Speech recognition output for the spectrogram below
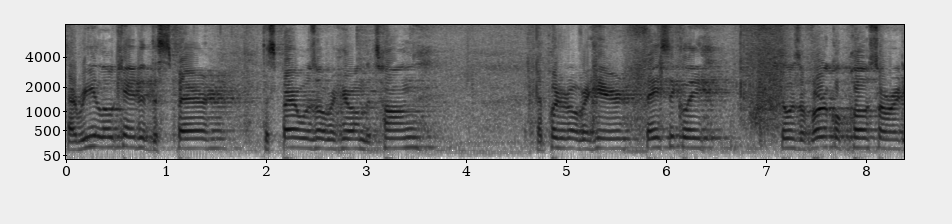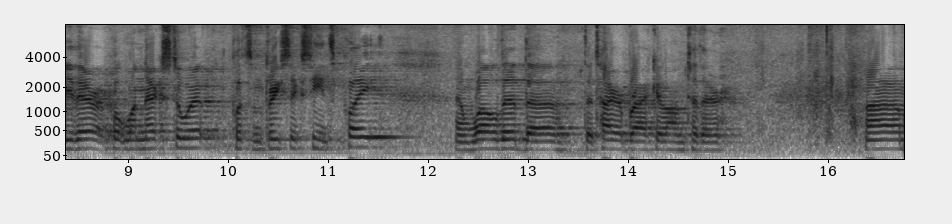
I relocated the spare. The spare was over here on the tongue. I put it over here. Basically, there was a vertical post already there. I put one next to it, put some 3 16 plate, and welded the, the tire bracket onto there. Um,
